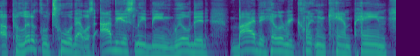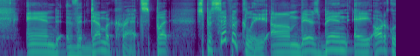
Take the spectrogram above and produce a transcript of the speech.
a political tool that was obviously being wielded by the Hillary Clinton campaign and the Democrats. But specifically, um, there's been a article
